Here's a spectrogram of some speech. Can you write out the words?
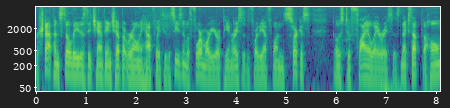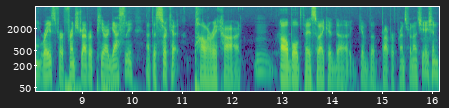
Verstappen still leads the championship, but we're only halfway through the season with four more European races before the F1 circus goes to flyaway races. Next up, the home race for French driver Pierre Gasly at the Circuit Paul Ricard. All boldface so I could uh, give the proper French pronunciation.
